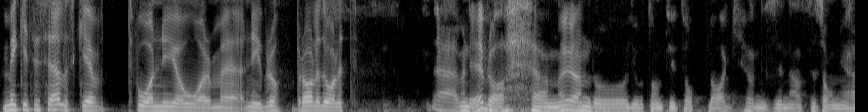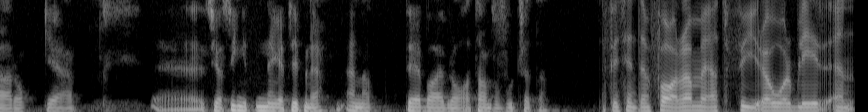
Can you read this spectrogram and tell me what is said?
Micke Tisell skrev två nya år med Nybro. Bra eller dåligt? Nej, men det är bra. Han har ju ändå gjort dem till topplag under sina säsonger här och Eh, så jag ser inget negativt med det, än att det bara är bra att han får fortsätta. Det finns inte en fara med att fyra år blir en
